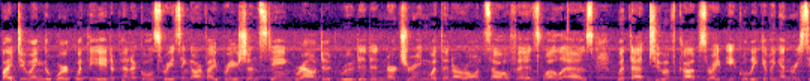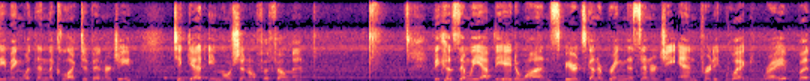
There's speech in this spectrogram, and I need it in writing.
by doing the work with the Eight of Pentacles, raising our vibration, staying grounded, rooted, and nurturing within our own self, as well as with that Two of Cups, right? Equally giving and receiving within the collective energy to get emotional fulfillment because then we have the eight of wands. Spirit's going to bring this energy in pretty quick right? But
